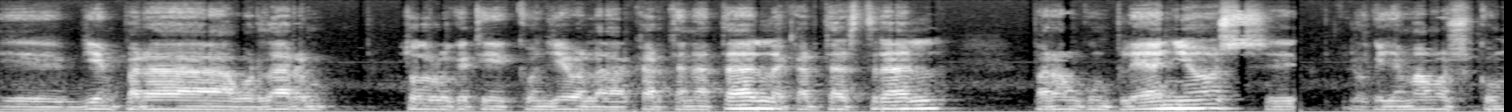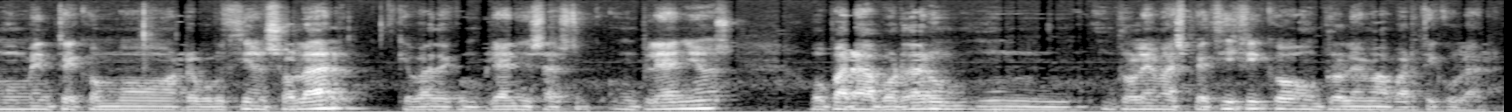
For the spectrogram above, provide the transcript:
eh, bien para abordar todo lo que conlleva la carta natal, la carta astral, para un cumpleaños, eh, lo que llamamos comúnmente como revolución solar, que va de cumpleaños a cumpleaños, o para abordar un, problema específico o un problema particular.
